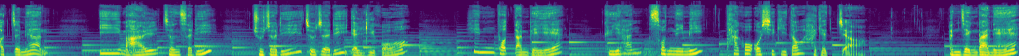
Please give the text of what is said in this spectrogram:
어쩌면 이 마을 전설이 주저리 주저리 열리고 흰 돛담배에 귀한 손님이 타고 오시기도 하겠죠. 언쟁반에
